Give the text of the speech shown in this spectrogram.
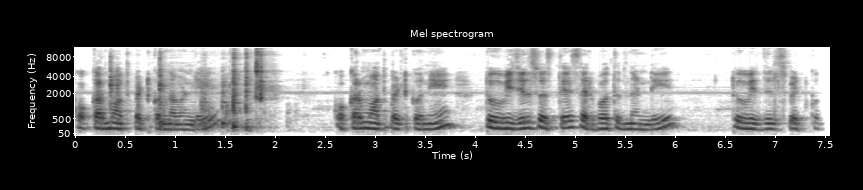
కుక్కర్ మూత పెట్టుకుందామండి. కుక్కర్ మూత పెట్టుకొని టూ విజిల్స్ వస్తే సరిపోతుందండి. టూ విజిల్స్ పెట్టుకుందాం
